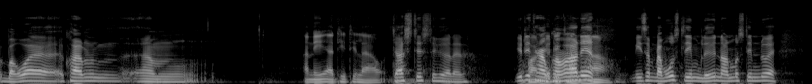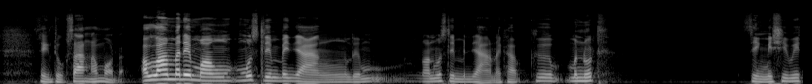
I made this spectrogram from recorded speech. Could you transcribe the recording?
าบอกว่าความเอิ่มอันนี้อาทิตย์ที่แล้ว justice คืออะไรนะยุติธรรมของอัลลอฮ์เนี่ยอ้าวมีสำหรับมุสลิมหรือ non มุสลิมด้วย สิ่งถูกสร้างทั้งหมดอะอัลลอฮ์ไม่ได้มองมุสลิมเป็นอย่างหรือนอนมุสลิมเป็นอย่างนะครับ คือมนุษย์สิ่งมีชีวิต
